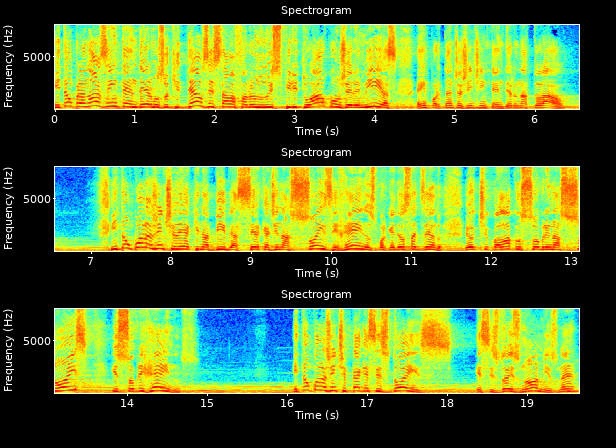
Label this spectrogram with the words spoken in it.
Então, para nós entendermos o que Deus estava falando no espiritual com Jeremias, é importante a gente entender o natural. Então, quando a gente lê aqui na Bíblia acerca de nações e reinos, porque Deus está dizendo, eu te coloco sobre nações e sobre reinos. Então, quando a gente pega esses dois esses dois nomes, né?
